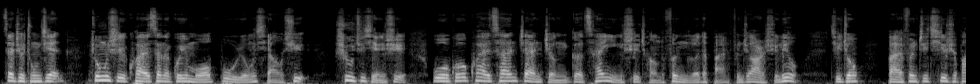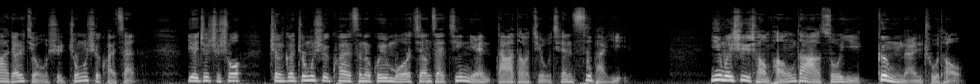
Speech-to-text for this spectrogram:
在这中间，中式快餐的规模不容小觑。数据显示，我国快餐占整个餐饮市场的份额的百分之二十六，其中百分之七十八点九是中式快餐。也就是说，整个中式快餐的规模将在今年达到九千四百亿。因为市场庞大，所以更难出头。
